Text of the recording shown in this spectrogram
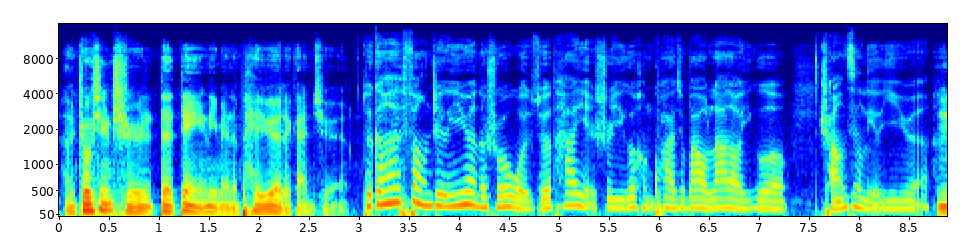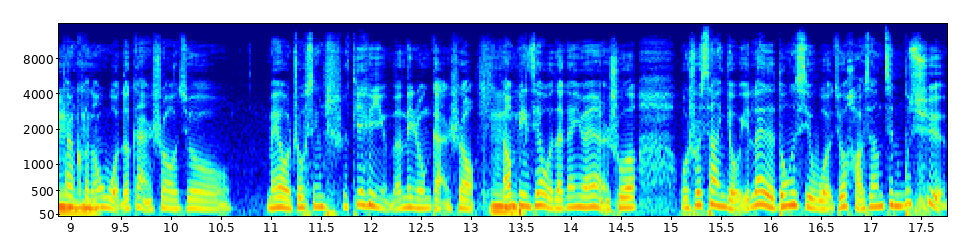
啊、呃周星驰的电影里面的配乐的感觉。对，刚才放这个音乐的时候，我觉得它也是一个很快就把我拉到一个场景里的音乐，嗯但可能我的感受就没有周星驰 电影的那种感受。嗯、然后，并且我在跟远远说，我说像有一类的东西，我就好像进不去。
